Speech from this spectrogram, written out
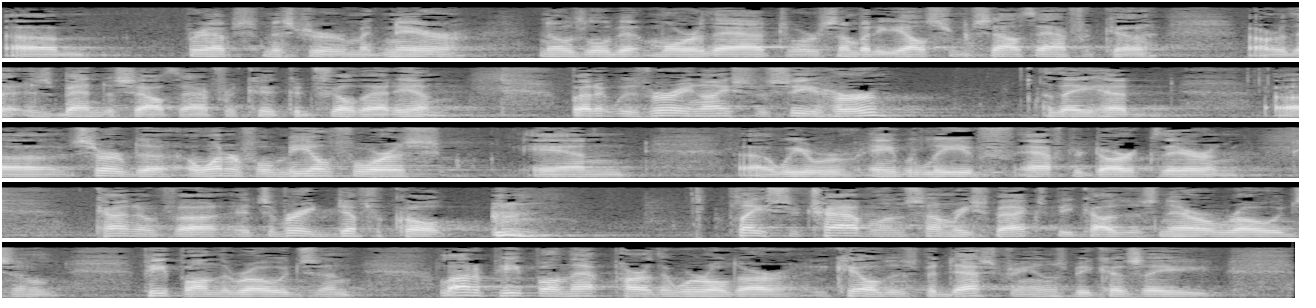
Um, perhaps Mr. McNair knows a little bit more of that, or somebody else from South Africa or that has been to South Africa could fill that in. But it was very nice to see her. They had uh, served a, a wonderful meal for us, and uh, we were able to leave after dark there and kind of uh, it's a very difficult place to travel in some respects because it's narrow roads and people on the roads and a lot of people in that part of the world are killed as pedestrians because they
